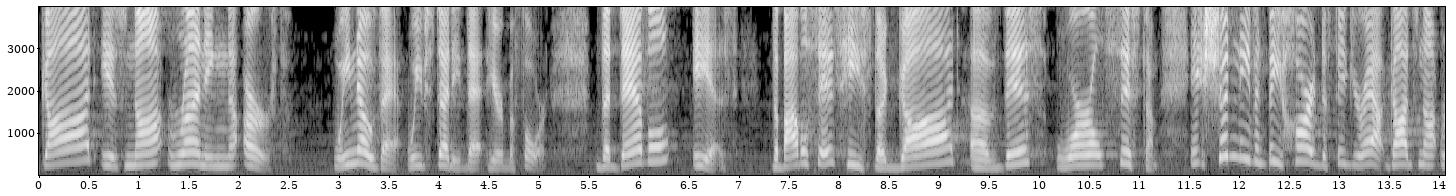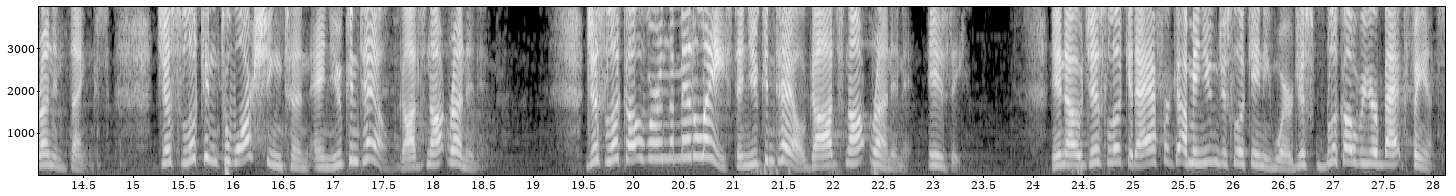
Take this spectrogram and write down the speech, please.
God is not running the earth. We know that. We've studied that here before. The devil is. The Bible says he's the God of this world system. It shouldn't even be hard to figure out God's not running things. Just look into Washington and you can tell God's not running it. Just look over in the Middle East and you can tell God's not running it, is he? You know, just look at Africa. I mean, you can just look anywhere. Just look over your back fence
